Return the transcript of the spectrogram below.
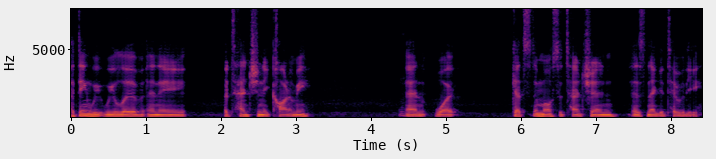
i think we, we live in a attention economy Mm-hmm. And what gets the most attention is negativity.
